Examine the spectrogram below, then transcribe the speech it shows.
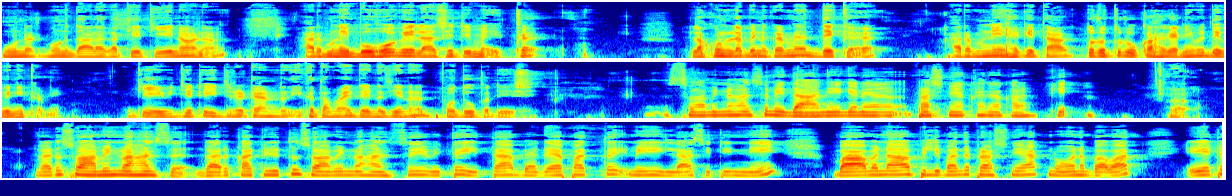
මූණට මූණ දාලා ගතිය තියෙනවනම් අරමුණේ බොහෝ වේලා සිටීම එක ලකුණු ලැබෙන ක්‍රමය දෙක අරමුණේ හැකිතාක් තොරතුරු කහ ගැනීම දෙවෙනි ක්‍රමය. ඉතින් ඒ විදිහට ඉදිරියට යන්න එක තමයි දෙන්න තියෙන පොදු උපදේශය. ස්වාමීන් වහන්සේ මේ දානය ගැන ප්‍රශ්නයක් අහලා කියන්න. ඔව්. ගරු ස්වාමින් වහන්සේ ගරු කටයුතු ස්වාමින් වහන්සේ වෙත ඊතා බැගෑපත්ත මේ ඉල්ලා සිටින්නේ භාවනාව පිළිබඳ ප්‍රශ්නයක් නොවන බවත් එයට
